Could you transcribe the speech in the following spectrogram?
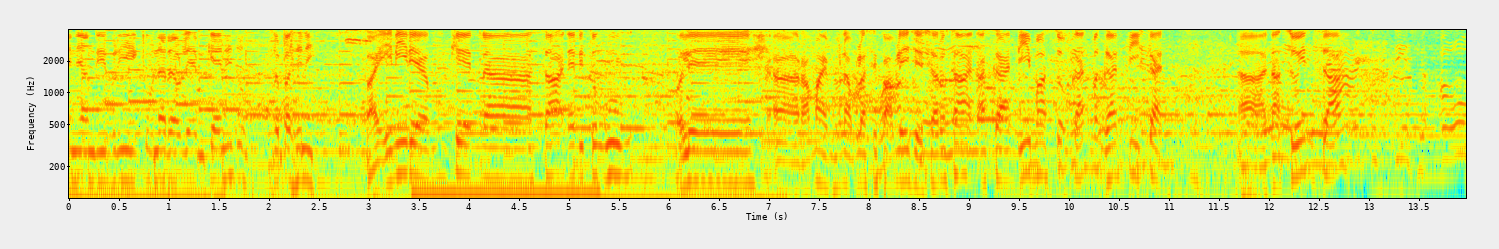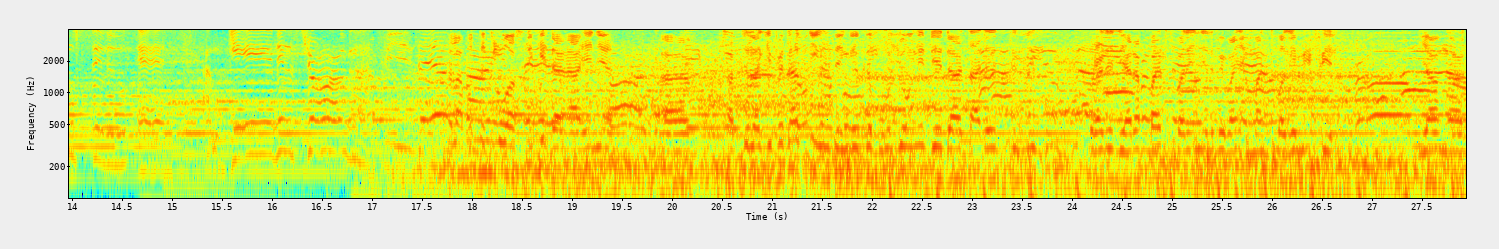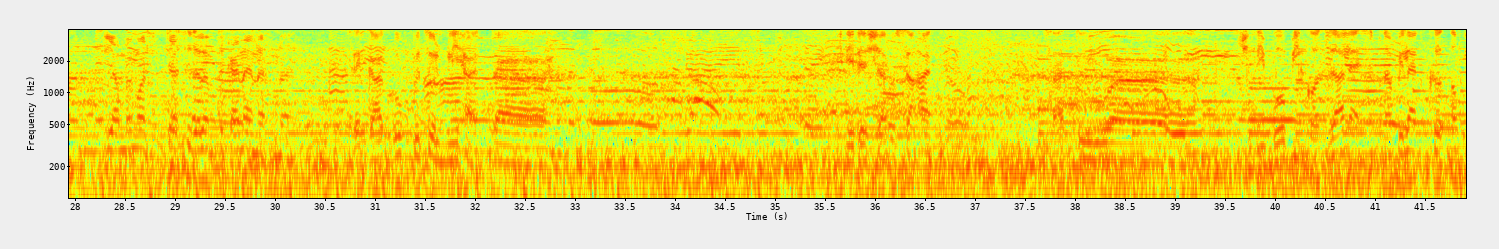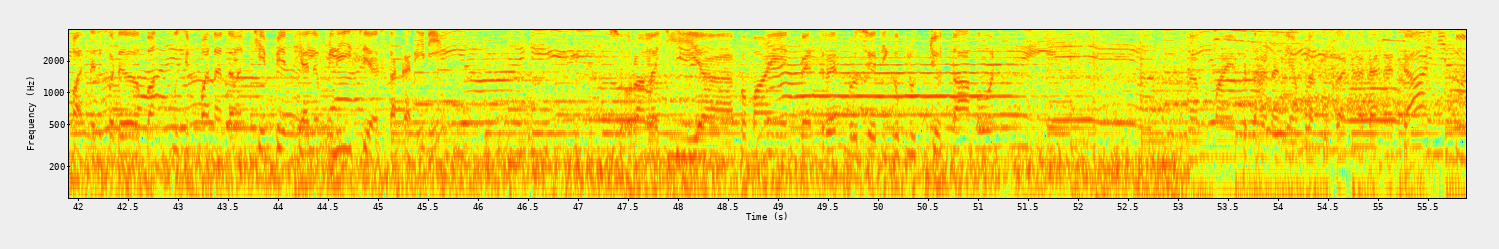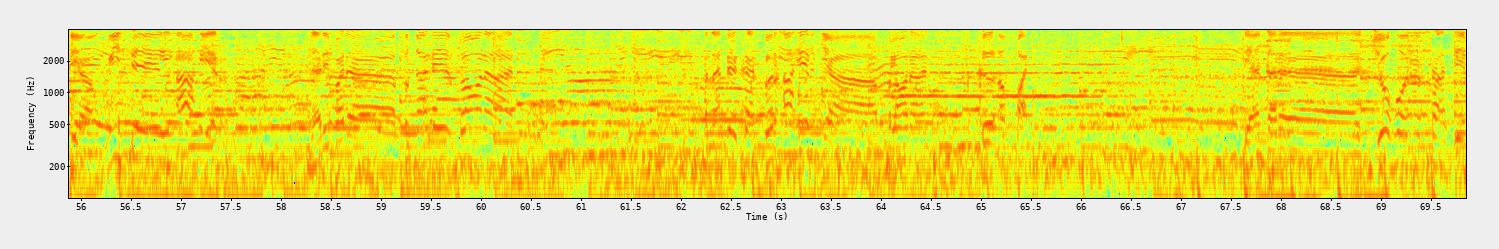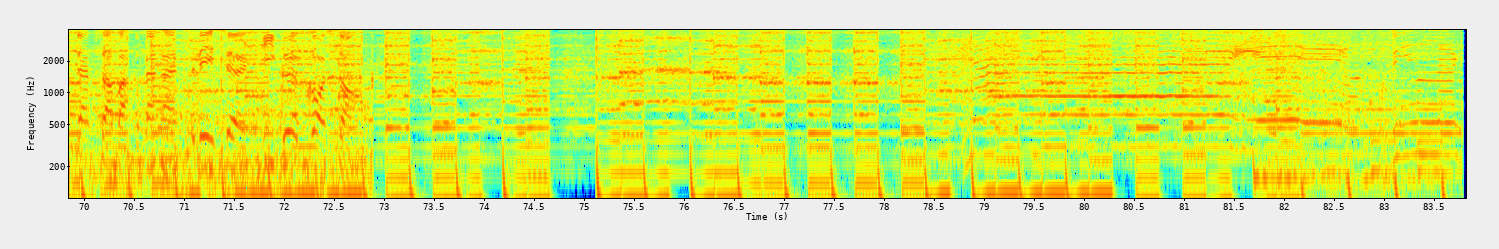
yang diberi kebenaran oleh MKN itu selepas ini. Baik ini dia mungkin uh, saat yang ditunggu oleh uh, ramai peminat bola sepak Malaysia. Syarul Saad akan dimasukkan menggantikan uh, Natsu Insa. Telah pun terkeluar sedikit dan akhirnya uh, satu lagi penalti hingga ke hujung ni dia dah tak ada berada di hadapan sebaliknya lebih banyak membantu bagi midfield yang uh, yang memang sentiasa dalam tekanan lah sebenarnya. Kagum betul melihat uh, ini dia Syarul Saad satu uh, jadi Bobby Gonzalez penampilan keempat daripada bangku simpanan dalam kempen Piala Malaysia setakat ini. Seorang lagi uh, pemain veteran berusia 37 tahun perlawanan. Menandakan berakhirnya perlawanan keempat. Di antara Johor Takzim dan Sabah kemenangan selesa 3-0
